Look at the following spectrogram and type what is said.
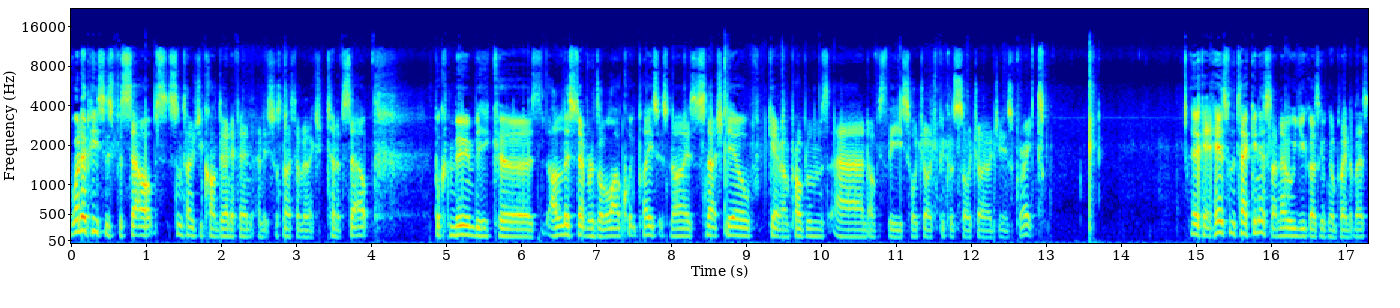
one day piece is for setups. Sometimes you can't do anything, and it's just nice to have an extra turn of setup. Book of Moon because our list runs a lot of quick plays, it's nice. Snatch Steal, get around problems, and obviously Soul Charge because Soul Charge is great. Okay, here's for the techiness. I know you guys are going complain at this.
